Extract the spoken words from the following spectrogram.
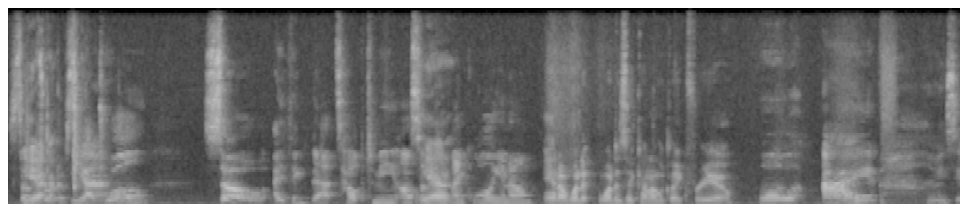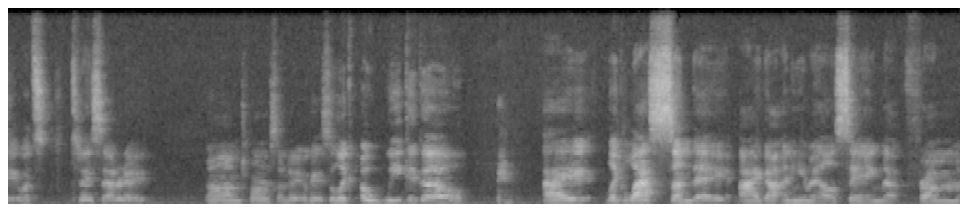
some Yeah. sort of Yeah. schedule. So I think that's helped me also Yeah. keep my cool. You know. Anna, what what does it kind of look like for you? Well, I let me see. What's today's Saturday? Um, tomorrow's Sunday. Okay, so like a week ago, I like last Sunday I got an email saying that from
